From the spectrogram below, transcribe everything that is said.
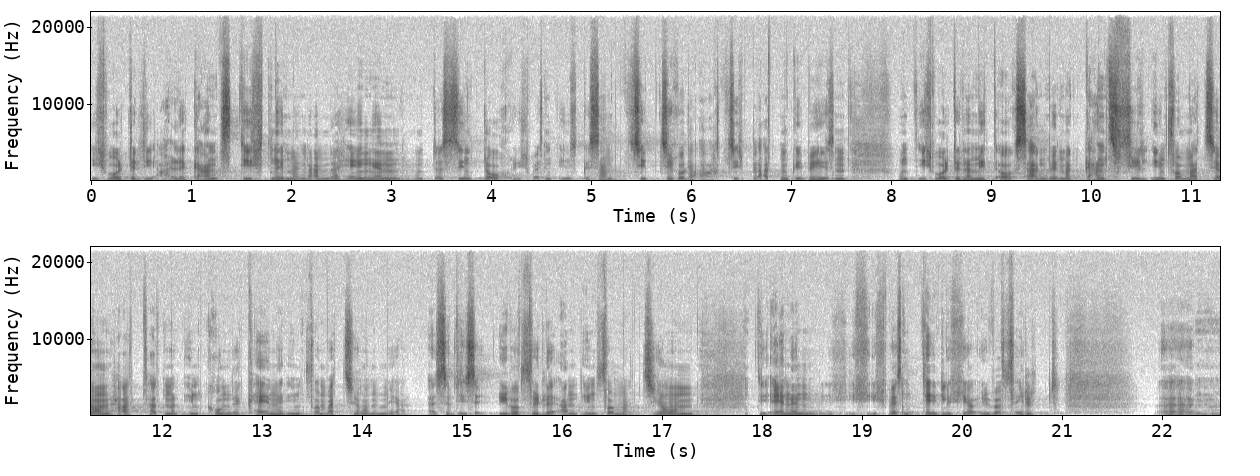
ich wollte die alle ganz dicht nebeneinander hängen und das sind doch, ich weiß nicht, insgesamt 70 oder 80 Platten gewesen. Und ich wollte damit auch sagen, wenn man ganz viel Information hat, hat man im Grunde keine Information mehr. Also diese Überfülle an Informationen, die einen, ich, ich, ich weiß nicht, täglich ja überfällt, ähm,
